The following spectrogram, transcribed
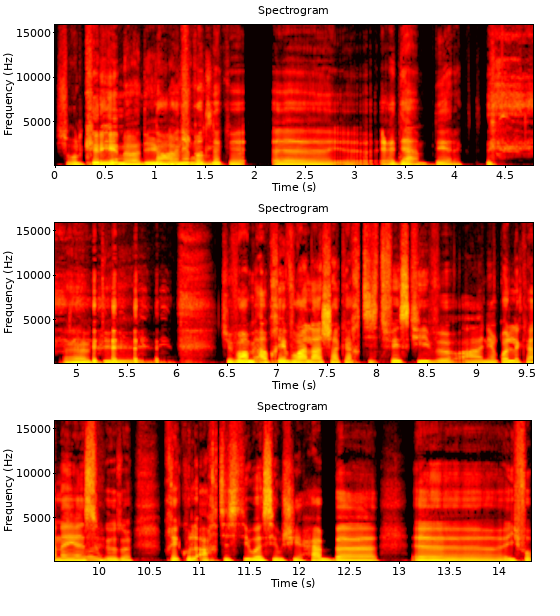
شغل كريم هذه ولا أنا شنو؟ قلت لك آه، إعدام direct هادي Tu vois, mais après, voilà, chaque artiste fait ce qu'il veut. يعني نقول لك أنا ياس après كل artiste يواسي وش يحب آه، آه، il faut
